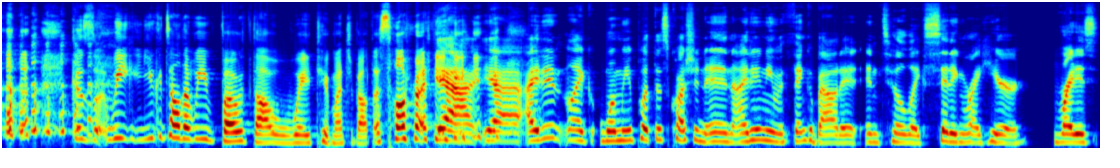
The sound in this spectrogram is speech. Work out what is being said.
Cuz we you can tell that we both thought way too much about this already. yeah, yeah. I didn't like when we put this question in, I didn't even think about it until like sitting right here, right as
